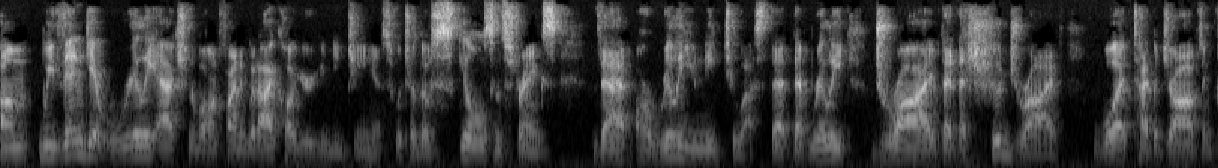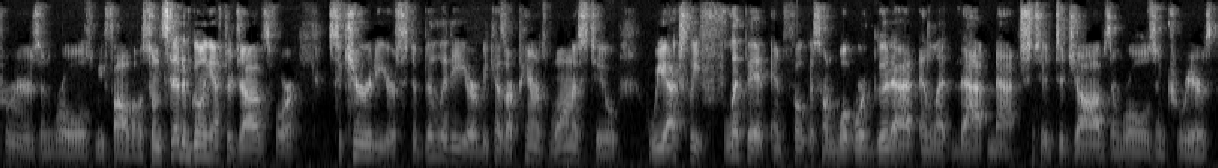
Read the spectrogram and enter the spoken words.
Um, we then get really actionable on finding what i call your unique genius which are those skills and strengths that are really unique to us that that really drive that that should drive what type of jobs and careers and roles we follow. So instead of going after jobs for security or stability or because our parents want us to, we actually flip it and focus on what we're good at and let that match to, to jobs and roles and careers.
